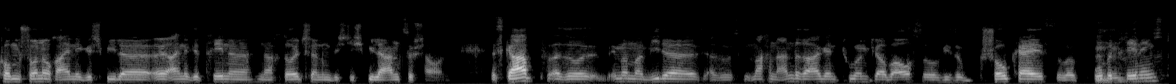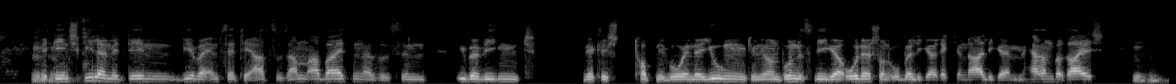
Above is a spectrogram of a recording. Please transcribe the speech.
kommen schon noch einige Spieler, äh, einige Trainer nach Deutschland, um sich die Spiele anzuschauen. es gab also immer mal wieder, also es machen andere Agenturen, glaube auch so wie so Showcase, so Probetraining mhm. mit mhm. den Spielern, mit denen wir bei MZTA zusammenarbeiten. Also es sind überwiegend wirklich Top-Niveau in der Jugend, Junioren-Bundesliga oder schon Oberliga, Regionalliga im Herrenbereich. Mhm.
